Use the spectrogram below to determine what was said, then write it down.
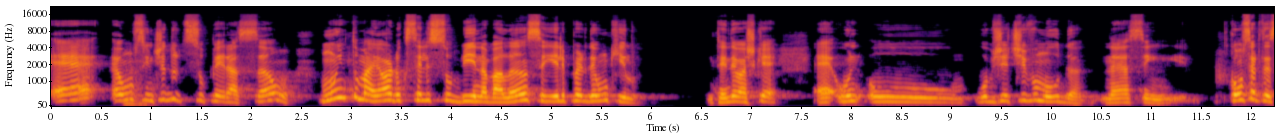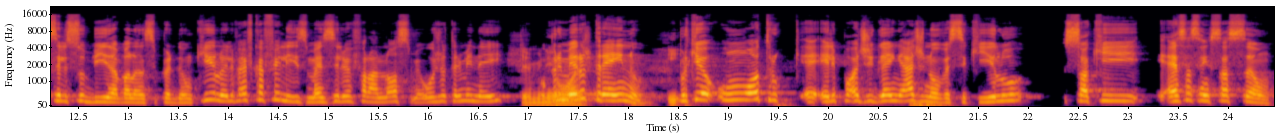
é, é um sentido de superação muito maior do que se ele subir na balança e ele perder um quilo. Entendeu? Acho que é, é o, o, o objetivo muda, né? Assim, com certeza, se ele subir na balança e perder um quilo, ele vai ficar feliz, mas ele vai falar: Nossa, meu, hoje eu terminei, terminei o primeiro hoje. treino. E... Porque um outro, é, ele pode ganhar de novo esse quilo, só que essa sensação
